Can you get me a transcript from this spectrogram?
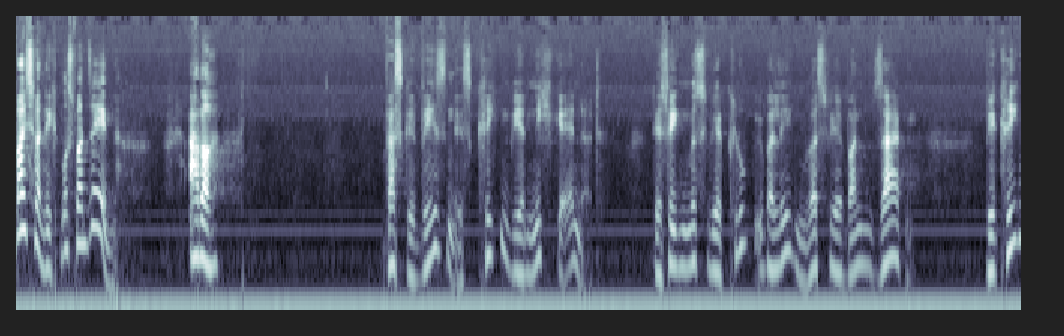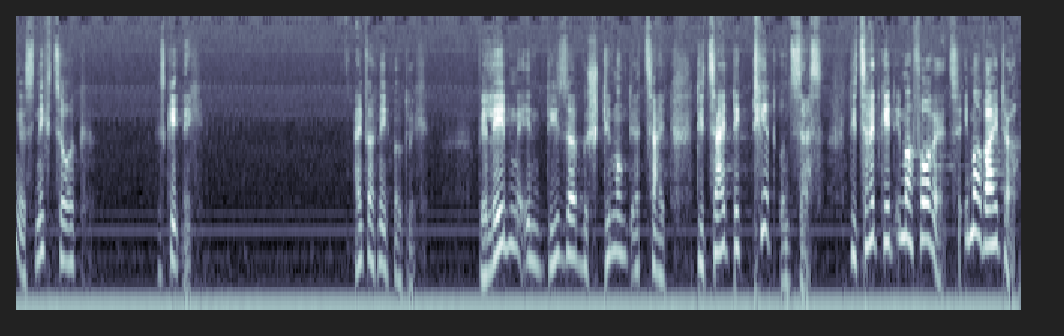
weiß man nicht, muss man sehen. Aber was gewesen ist, kriegen wir nicht geändert. Deswegen müssen wir klug überlegen, was wir wann sagen. Wir kriegen es nicht zurück. Es geht nicht. Einfach nicht möglich. Wir leben in dieser Bestimmung der Zeit. Die Zeit diktiert uns das. Die Zeit geht immer vorwärts, immer weiter.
